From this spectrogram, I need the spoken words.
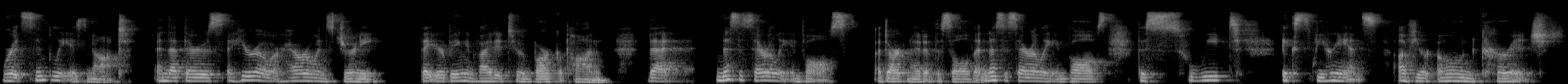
where it simply is not, and that there's a hero or heroine's journey that you're being invited to embark upon that necessarily involves a dark night of the soul, that necessarily involves the sweet experience of your own courage.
